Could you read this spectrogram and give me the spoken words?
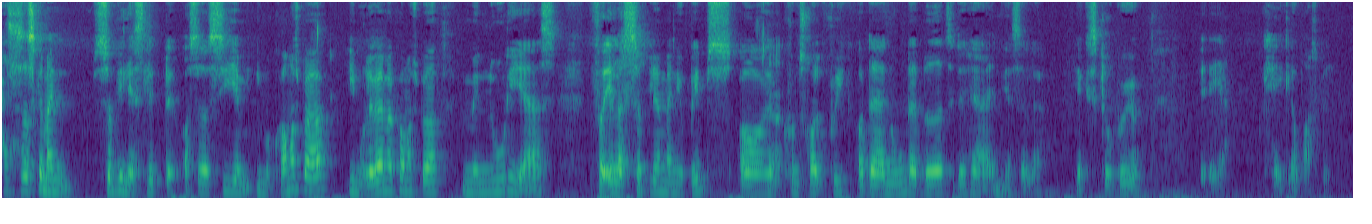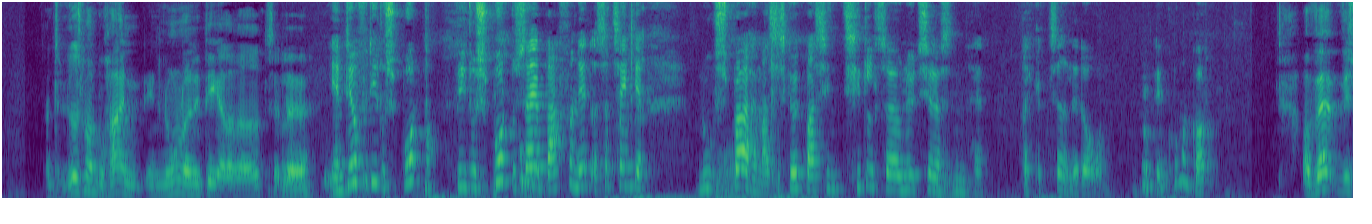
altså så skal man, så vil jeg slippe det, og så sige, at I må komme og spørge, I må lade være med at komme og spørge, men nu er det jeres. For ellers så bliver man jo bims og ja. kontrolfreak, og der er nogen, der er bedre til det her, end jeg selv er. Jeg kan skrive bøger. Øh, jeg kan ikke lave brætspil. Det lyder som om, du har en, en nogenlunde idé allerede til... Uh... Jamen det var fordi, du spurgte mig. Fordi du spurgte, du sagde bare for net, og så tænkte jeg, nu spørger han mig, så skal jeg jo ikke bare sige en titel, så er jeg jo nødt til at sådan have reflekteret lidt over den. Det kunne man godt. Og hvad, hvis,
